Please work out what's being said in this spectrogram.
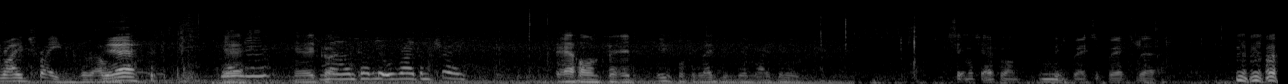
Ride trains around. Yeah. Yeah. Yeah, he's got Man, have a little ride on the train. air horn fitted. He's a fucking legend, in like, isn't he? Pretty much everyone. Bitch breaks, it breaks, but.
